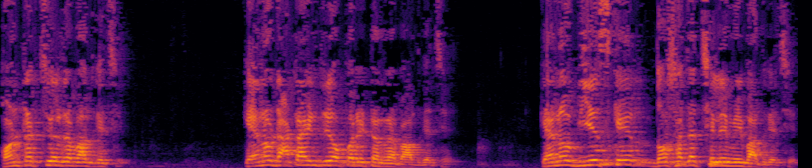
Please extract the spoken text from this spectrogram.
কন্ট্রাকচুয়ালরা বাদ গেছে? কেন ডাটা এন্ট্রি অপারেটররা বাদ গেছে? কেন বিএসকে দশ হাজার ছেলে মেয়ে বাদ গেছে?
